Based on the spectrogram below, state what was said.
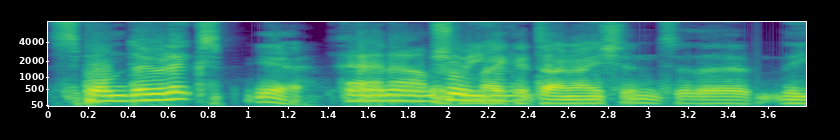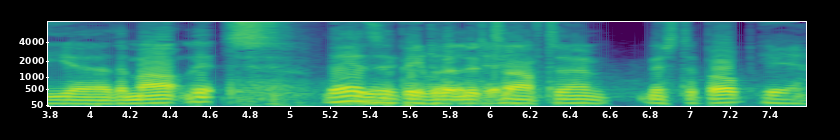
spondulics. yeah. And uh, I'm We sure can you make can. a donation to the the uh, the Martlets. There's the people that looked idea. after Mr. Bob. Yeah,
